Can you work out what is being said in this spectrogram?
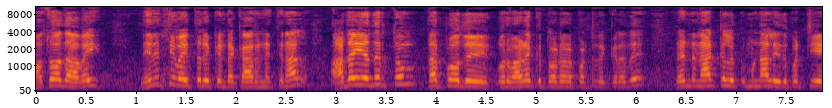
மசோதாவை நிறுத்தி வைத்திருக்கின்ற காரணத்தினால் அதை எதிர்த்தும் தற்போது ஒரு வழக்கு தொடரப்பட்டிருக்கிறது. ரெண்டு நாட்களுக்கு முன்னால் இது பற்றிய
